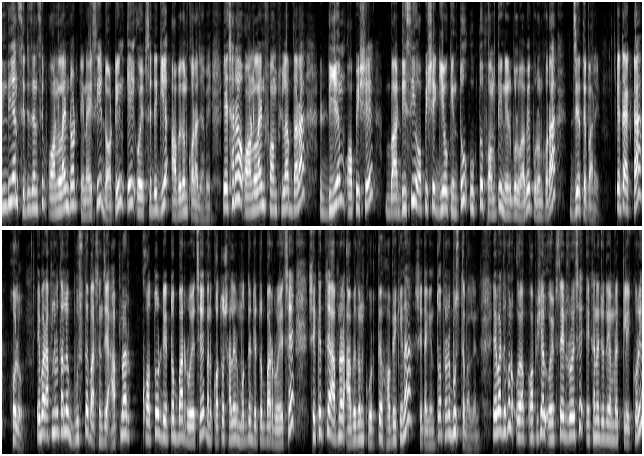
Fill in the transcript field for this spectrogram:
Indian citizenship online dot NIC dot in এই ওয়েবসাইটে গিয়ে আবেদন করা যাবে। এছাড়াও অনলাইন ফর্ম ফিল আপ দ্বারা ডিএম অফিসে বা ডিসি অফিসে গিয়েও কিন্তু উক্ত ফর্মটি নির্ভুলভাবে পূরণ করা যেতে পারে। এটা একটা হলো। এবার আপনারা তাহলে বুঝতে পারছেন যে আপনার কত ডেট অফ বার রয়েছে মানে কত সালের মধ্যে ডেট অফ বার রয়েছে, সেক্ষেত্রে আপনার আবেদন করতে হবে কি না সেটা কিন্তু আপনারা বুঝতে পারলেন। এবার দেখুন অফিসিয়াল ওয়েবসাইট রয়েছে, এখানে যদি আমরা ক্লিক করি,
